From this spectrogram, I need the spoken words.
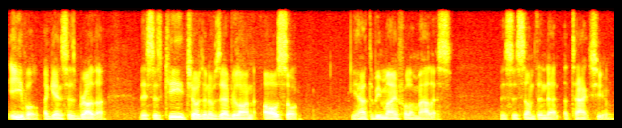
evil against his brother. This is key, children of Zebulon, also. You have to be mindful of malice. This is something that attacks you.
